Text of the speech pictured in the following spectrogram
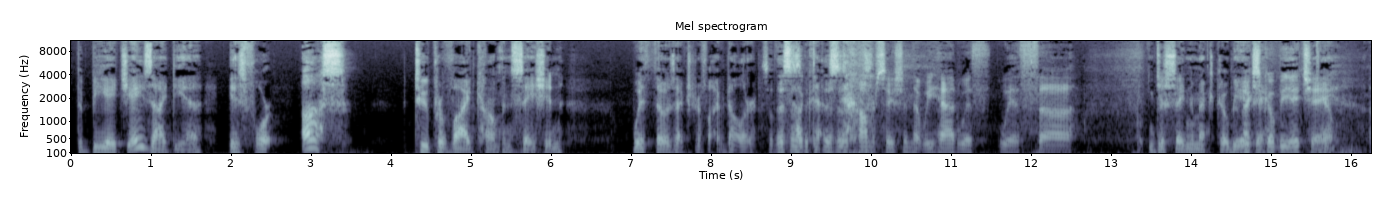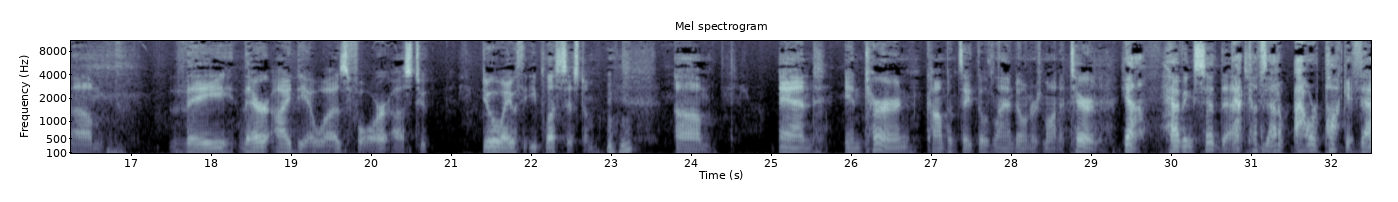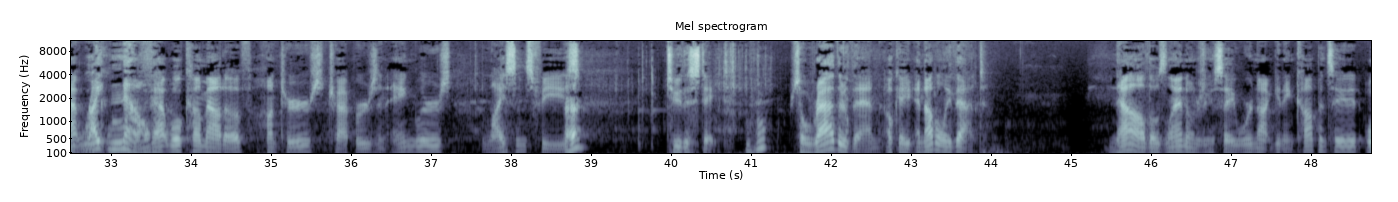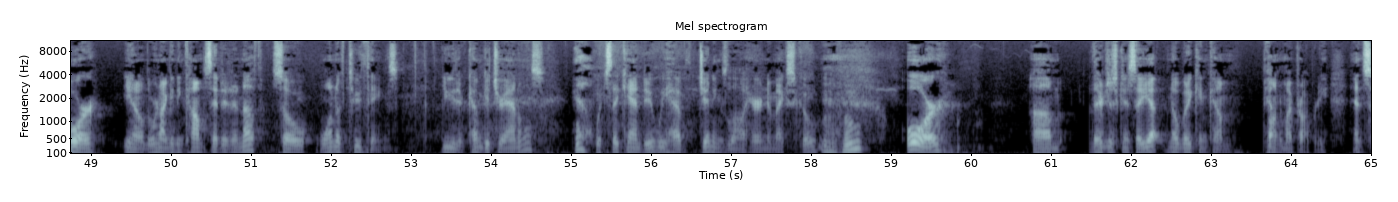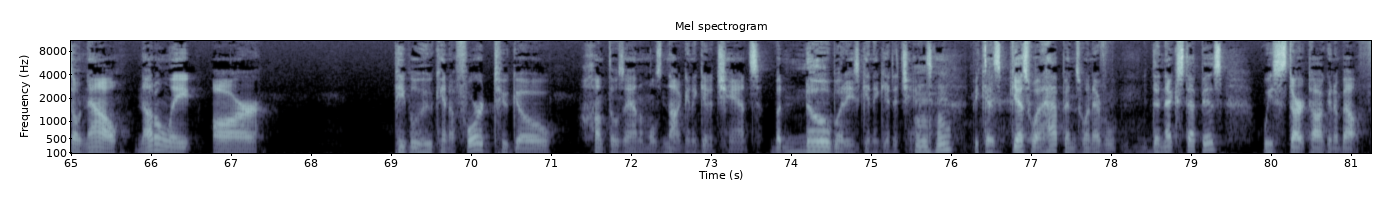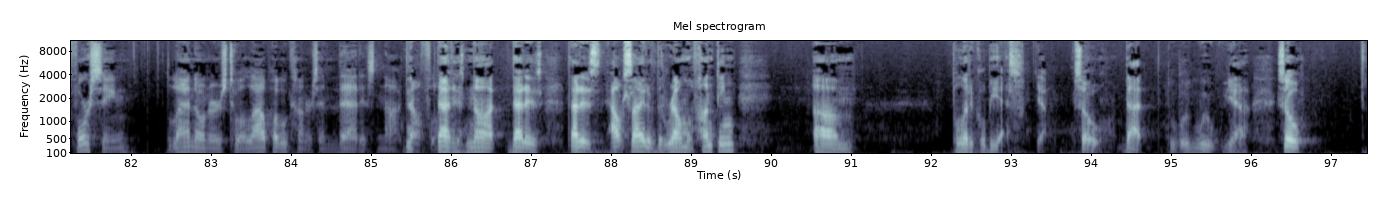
The BHA's idea is for us to provide compensation with those extra five dollar. So this is a, this is a conversation that we had with with uh, Just say New Mexico BHA. New Mexico BHA. Yep. Um, they their idea was for us to do away with the E plus system, Mm-hmm. um, and in turn compensate those landowners monetarily. Yeah, Having said that, that comes out of our pocket. that will- right now. that will come out of hunters, trappers, and anglers license fees Uh-huh. to the state. So rather than okay, and not only that, now those landowners are going to say we're not getting compensated, or you know we're not getting compensated enough. So one of two things: you either come get your animals, yeah, which they can do. We have Jennings law here in New Mexico. Or um, they're just going to say, yep, nobody can come onto my property. And so now, not only are people who can afford to go hunt those animals not going to get a chance, but nobody's going to get a chance. Because guess what happens whenever the next step is we start talking about forcing landowners to allow public hunters, and that is not no, that is not. That is that is outside of the realm of hunting. Um, political BS. yeah. So that, w- w- yeah. So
